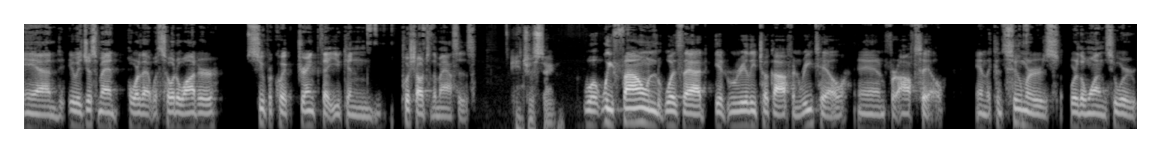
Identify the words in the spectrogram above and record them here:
and it was just meant pour that with soda water, super quick drink that you can push out to the masses. Interesting. What we found was that it really took off in retail and for off sale, and the consumers were the ones who were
